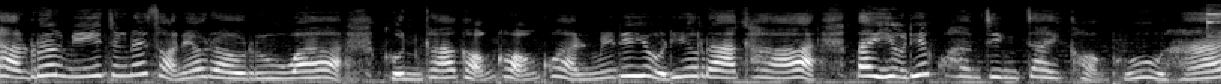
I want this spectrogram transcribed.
ทานเรื่องนี้จึงได้สอนให้เรารู้ว่า คุณค่าของของขวัญไม่ได้อยู่ที่ราคา แต่อยู่ที่ความจริงใจของผู้ให้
